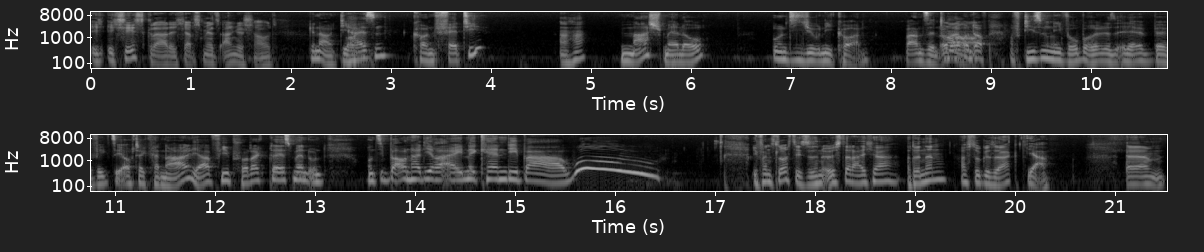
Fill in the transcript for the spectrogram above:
Ich, ich sehe es gerade, ich habe es mir jetzt angeschaut. Genau, die Und- heißen Konfetti, Aha. Marshmallow und Unicorn. Wahnsinn, oder? Oh. Und auf, auf diesem Niveau be äh, bewegt sich auch der Kanal, ja, viel Product Placement und, und sie bauen halt ihre eigene Candy Bar. Woo! Ich fand's lustig, sie sind Österreicherinnen, hast du gesagt. Ja, Ähm,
